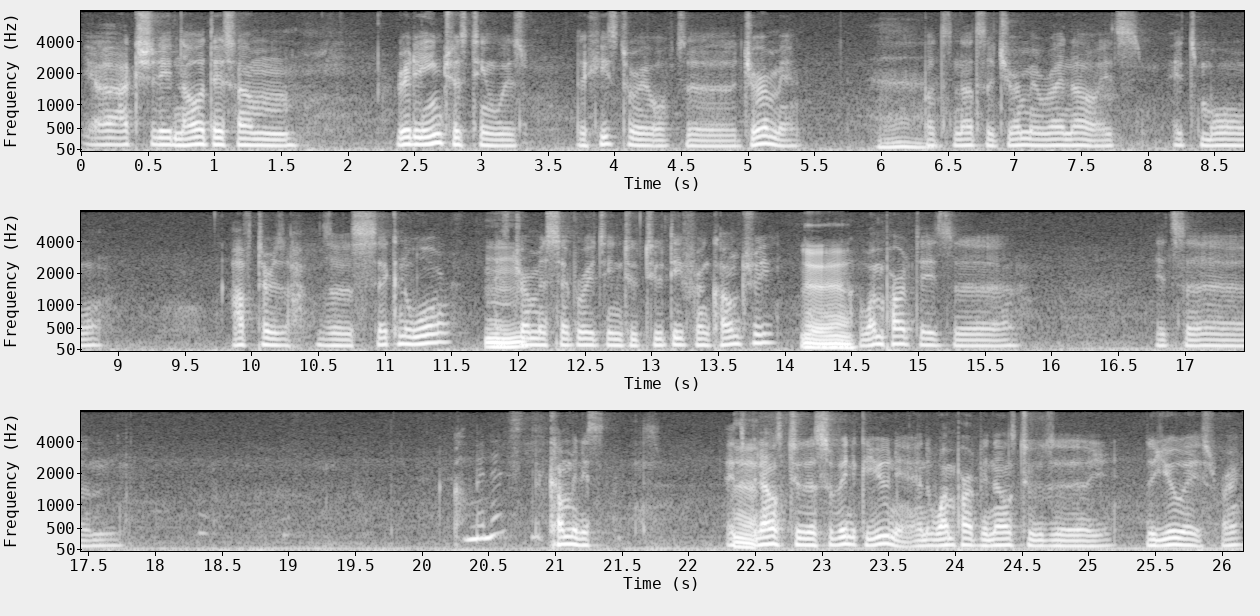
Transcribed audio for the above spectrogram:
Yeah, actually nowadays I'm really interesting with the history of the German, Ah. but not the German right now. It's it's more after the, the Second War. It's German separated into two different countries. Yeah, yeah. One part is uh, it's um, Communist? communist. It Yeah. belongs to the Soviet Union, and one part belongs to the the U.S. Right?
